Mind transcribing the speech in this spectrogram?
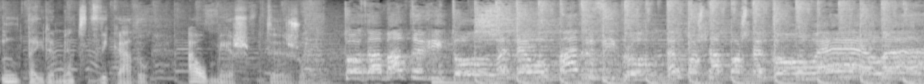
inteiramente dedicado ao mês de junho. Toda a malta gritou, até o padre vibrou, aposta, aposta com ela.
